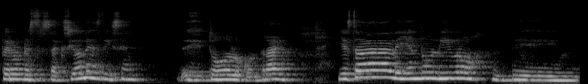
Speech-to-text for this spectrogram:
pero nuestras acciones dicen eh, todo lo contrario. Y estaba leyendo un libro de,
